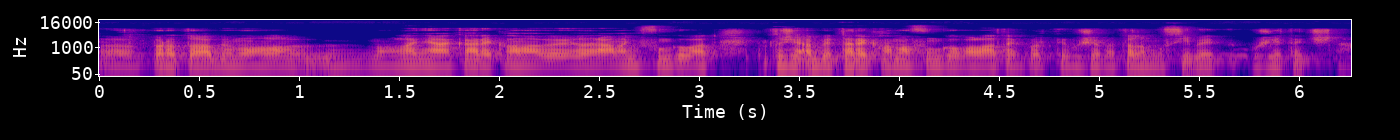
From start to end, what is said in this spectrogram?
uh, pro to, aby mohla, mohla nějaká reklama ve vyhledávání fungovat. Protože aby ta reklama fungovala, tak pro ty uživatele musí být užitečná.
